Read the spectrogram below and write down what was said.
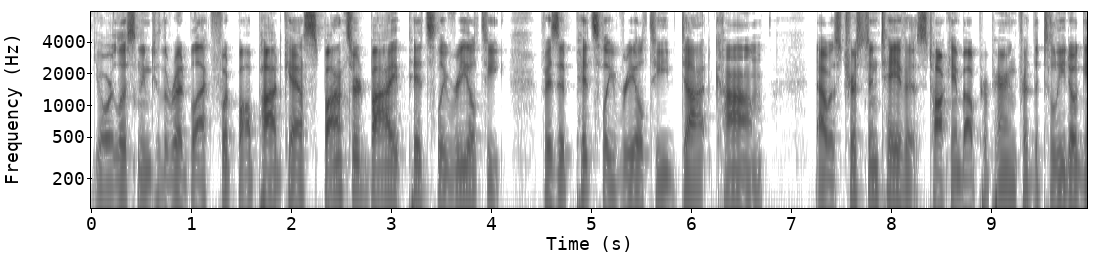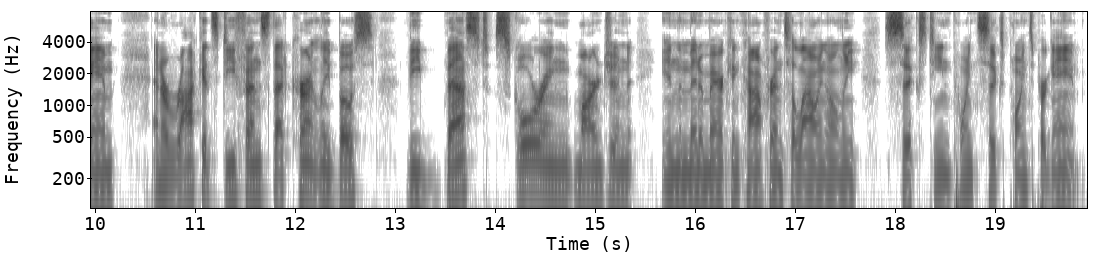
You're listening to the Red Black Football Podcast, sponsored by Pitsley Realty. Visit pitsleyrealty.com. That was Tristan Tavis talking about preparing for the Toledo game and a Rockets defense that currently boasts the best scoring margin in the Mid American Conference, allowing only 16.6 points per game.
